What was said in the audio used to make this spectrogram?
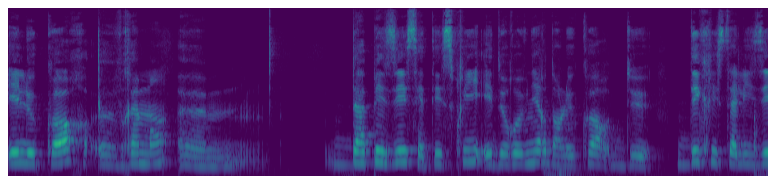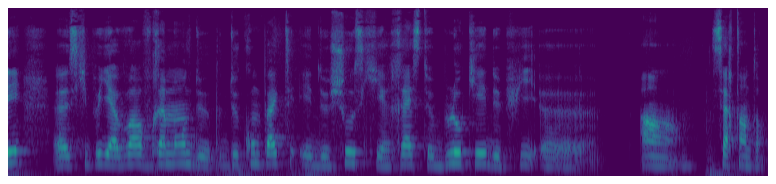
et le corps vraiment d'apaiser cet esprit et de revenir dans le corps, de décristalliser euh, ce qu'il peut y avoir vraiment de, compact et de choses qui restent bloquées depuis euh, un certain temps.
